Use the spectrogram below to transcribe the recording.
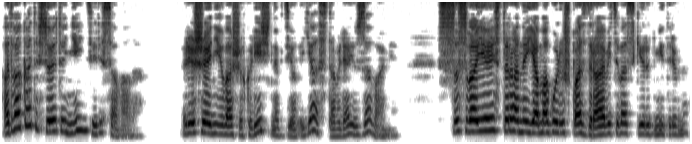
Адвоката все это не интересовало. Решение ваших личных дел я оставляю за вами. Со своей стороны я могу лишь поздравить вас, Кира Дмитриевна.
